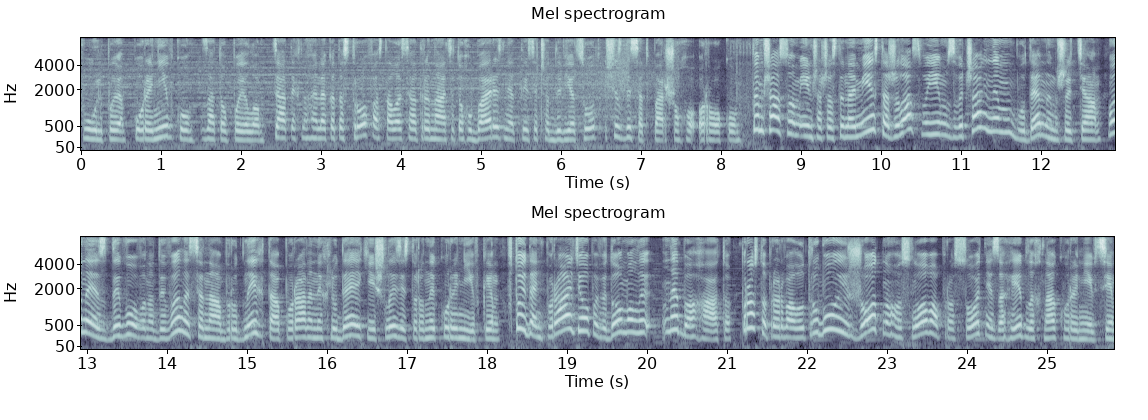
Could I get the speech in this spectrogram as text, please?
пульпи. Куренівку затопило. Ця техногенна катастрофа сталася 13 березня 1961 року. Тим часом інша частина міста жила своїм звичайним буденним життям. Вони здивовано дивилися на брудних та поранених людей, які йшли зі сторони Куренівки. В той день по радіо повідомили небагато. Просто прорвало трубу і жодного слова про сотні загиблих на Куренівці.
